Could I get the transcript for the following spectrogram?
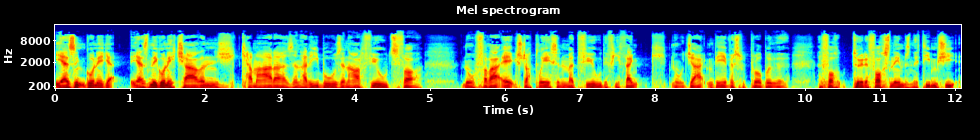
he isn't going to get, he isn't going to challenge Kamaras and Aribos and Arfields for no, for that extra place in midfield, if you think you know, Jack and Davis were probably the, the two of the first names in the team sheet,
